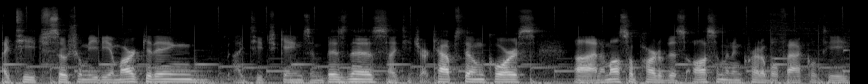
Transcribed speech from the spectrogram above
I teach social media marketing, I teach games and business, I teach our capstone course, uh, and I'm also part of this awesome and incredible faculty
